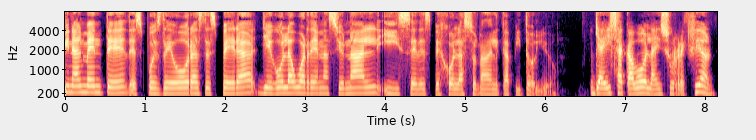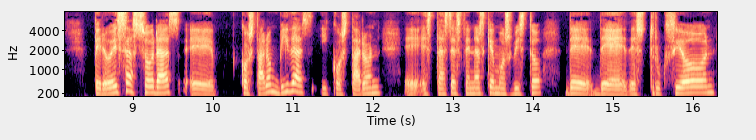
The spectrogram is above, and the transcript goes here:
Finalmente, después de horas de espera, llegó la Guardia Nacional y se despejó la zona del Capitolio. Y ahí se acabó la insurrección. Pero esas horas eh, costaron vidas y costaron eh, estas escenas que hemos visto de, destrucción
